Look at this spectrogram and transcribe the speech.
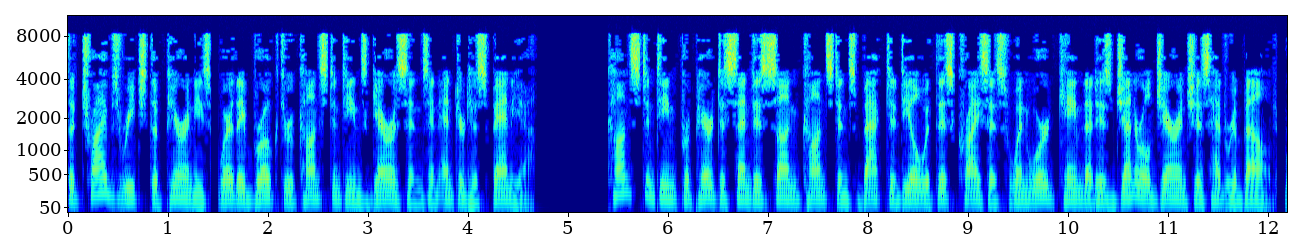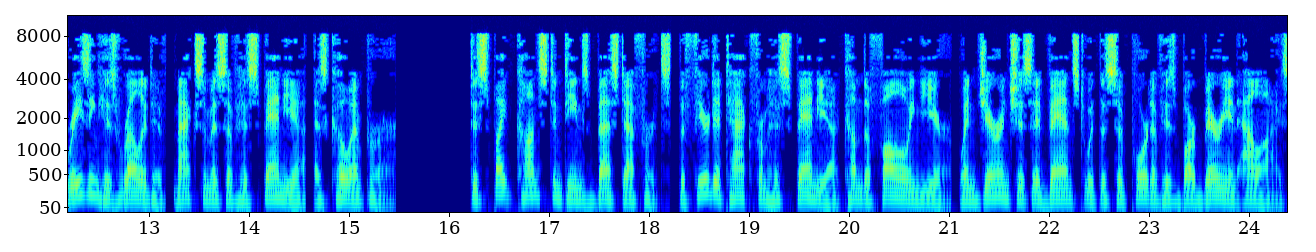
The tribes reached the Pyrenees, where they broke through Constantine's garrisons and entered Hispania. Constantine prepared to send his son Constans back to deal with this crisis when word came that his general Gerontius had rebelled, raising his relative, Maximus of Hispania, as co-emperor. Despite Constantine's best efforts, the feared attack from Hispania come the following year, when Gerontius advanced with the support of his barbarian allies.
